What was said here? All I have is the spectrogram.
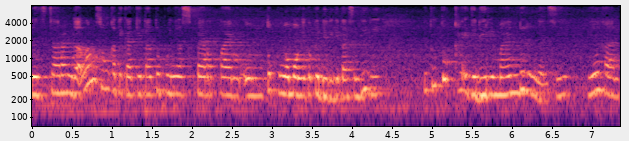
dan secara nggak langsung ketika kita tuh punya spare time untuk ngomong itu ke diri kita sendiri itu tuh kayak jadi reminder nggak sih? Iya kan?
